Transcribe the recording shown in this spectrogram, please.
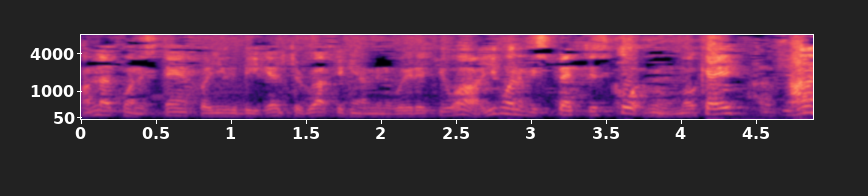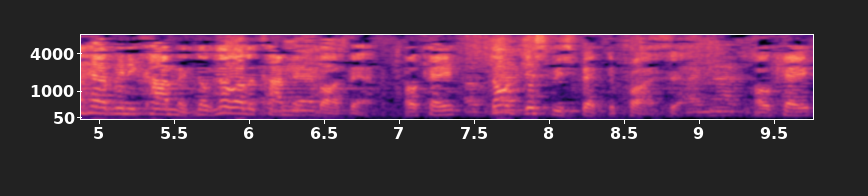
I'm not going to stand for you to be interrupting him in the way that you are. You want to respect this courtroom, okay? I don't have any comments, no no other comments about that, okay? Don't disrespect the process, okay?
